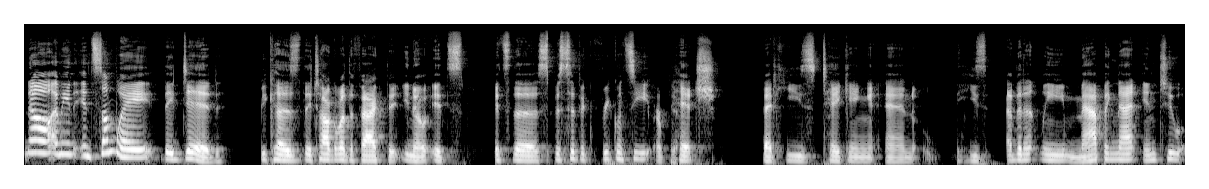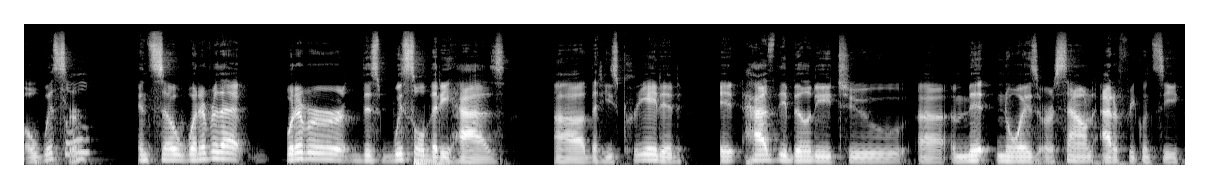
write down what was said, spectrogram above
no, I mean, in some way they did because they talk about the fact that you know it's it's the specific frequency or Yeah. pitch that he's taking, and he's evidently mapping that into a whistle. Sure. And so, whatever that, whatever this whistle that he has, uh, that he's created, it has the ability to uh, emit noise or a sound at a frequency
